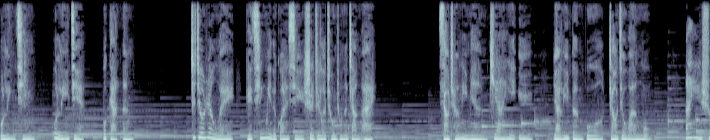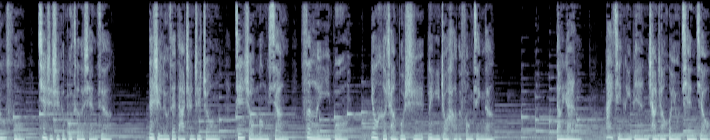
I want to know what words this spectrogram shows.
不领情、不理解、不感恩，这就认为给亲密的关系设置了重重的障碍。小城里面偏安一隅，远离奔波，朝九晚五，安逸舒服，确实是个不错的选择。但是留在大城之中，坚守梦想，奋力一搏，又何尝不是另一种好的风景呢？当然。爱情里边常常会有迁就、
